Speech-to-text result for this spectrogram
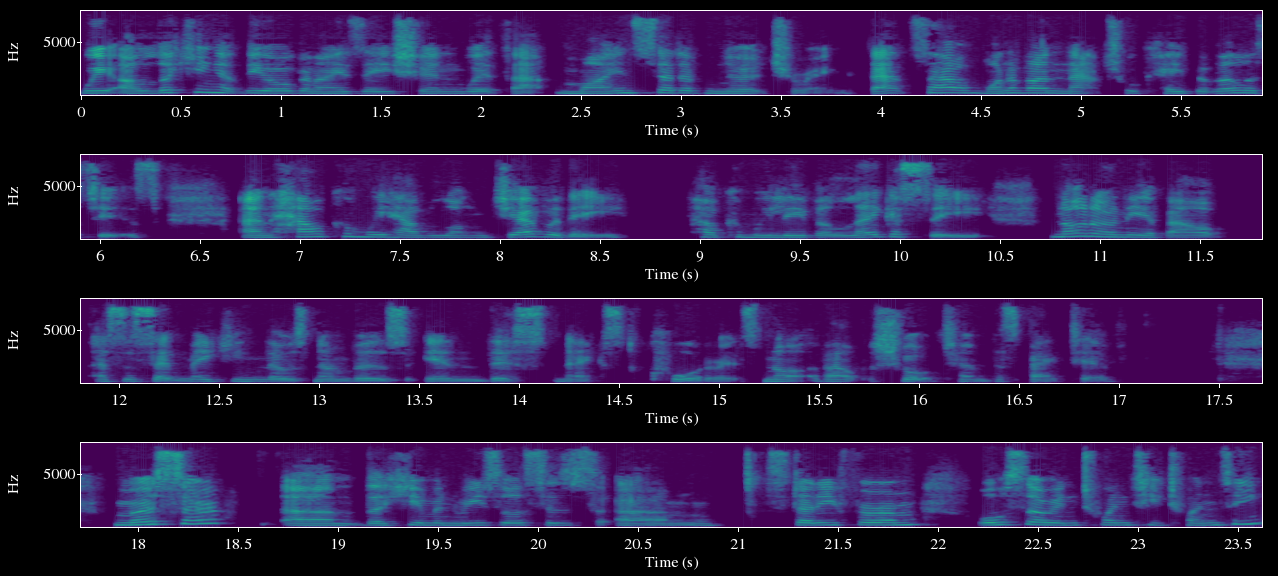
We are looking at the organization with that mindset of nurturing. That's our one of our natural capabilities. And how can we have longevity? How can we leave a legacy? Not only about as I said, making those numbers in this next quarter. It's not about the short term perspective. Mercer, um, the human resources um, study firm, also in 2020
